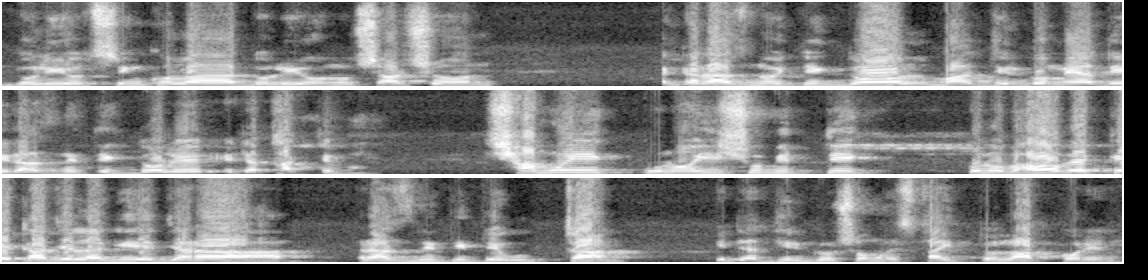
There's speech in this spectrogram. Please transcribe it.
দলীয় শৃঙ্খলা, দলীয় অনুশাসন, একটা রাজনৈতিক দল বা দীর্ঘমেয়াদী রাজনৈতিক দলের এটা থাকতে পারে। সাময়িক কোনো ইস্যু ভিত্তিক কোনো ভাবাবেগকে কাজে লাগিয়ে যারা রাজনীতিতে উত্থান এটা দীর্ঘ সময় স্থায়িত্ব লাভ করে না।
